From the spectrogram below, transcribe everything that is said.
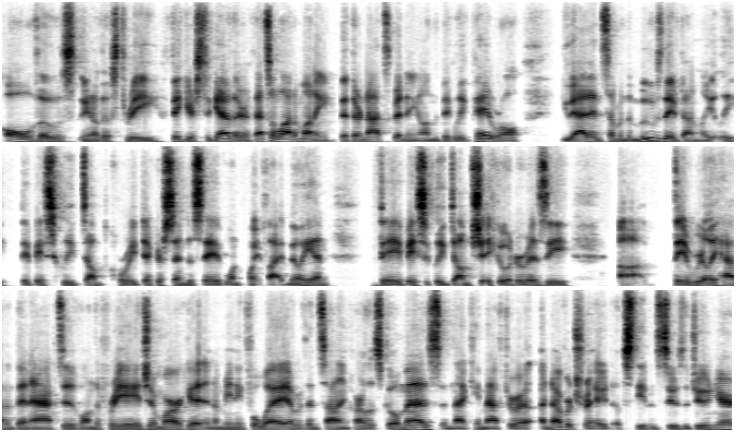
all those, you know, those three figures together, that's a lot of money that they're not spending on the big league payroll. you add in some of the moves they've done lately. They basically dumped Corey Dickerson to save 1.5 million. They basically dumped Jake Odorizzi. Uh, they really haven't been active on the free agent market in a meaningful way other than signing Carlos Gomez, and that came after a, another trade of Steven Souza Jr.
